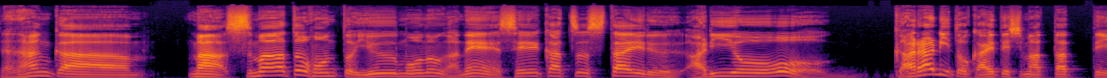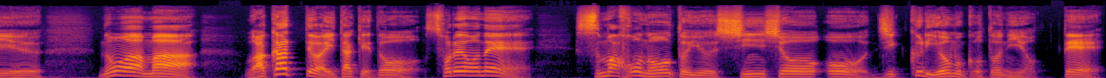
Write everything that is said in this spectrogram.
なんかまあスマートフォンというものがね生活スタイルありようをガラリと変えてしまったっていうのはまあ分かってはいたけどそれをねスマホ脳という新書をじっくり読むことによって、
